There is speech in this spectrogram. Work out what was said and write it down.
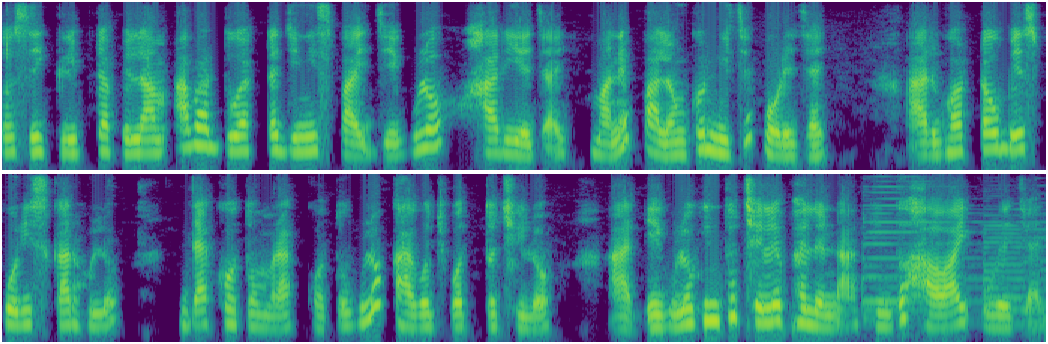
তো সেই ক্লিপটা পেলাম। আবার দু একটা জিনিস পাই যেগুলো হারিয়ে যায় মানে পালঙ্কর নিচে পড়ে যায়। আর ঘরটাও বেশ পরিষ্কার হলো। দেখো তোমরা কতগুলো কাগজপত্র ছিল। আর এগুলো কিন্তু ছেলে ফেলে না, কিন্তু হাওয়ায় উড়ে যায়।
